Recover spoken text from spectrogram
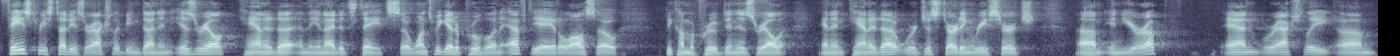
phase three studies are actually being done in Israel, Canada, and the United States. So once we get approval in FDA, it'll also become approved in Israel and in Canada. We're just starting research um, in Europe, and we're actually um,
